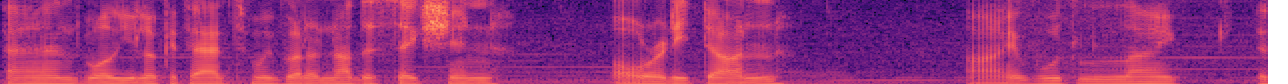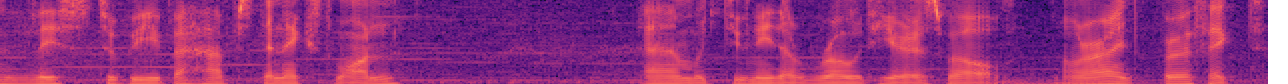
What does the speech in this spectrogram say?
And while you look at that, we've got another section already done. I would like this to be perhaps the next one. And we do need a road here as well. Alright, perfect.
